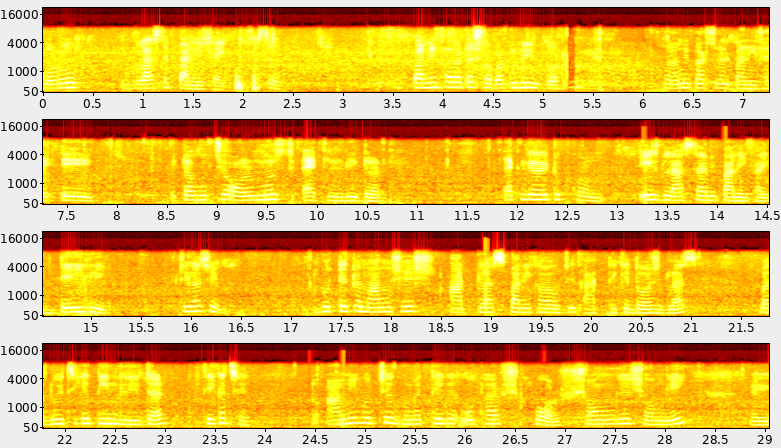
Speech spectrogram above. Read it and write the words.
বড় গ্লাসে পানি খাই, ঠিক আছে? পানি খাওয়াটা সবার জন্য ইম্পর্টেন্ট আমি পার্সোনাল পানি খাই। এই, এটা হচ্ছে অলমোস্ট এক লিটার এক লিটার একটু কম। এই গ্লাসে আমি পানি খাই ডেইলি ঠিক আছে? প্রত্যেকটা মানুষের আট গ্লাস পানি খাওয়া উচিত, আট থেকে দশ গ্লাস বা দুই থেকে তিন লিটার, ঠিক আছে? তো আমি হচ্ছে ঘুমের থেকে ওঠার পর সঙ্গে সঙ্গেই এই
